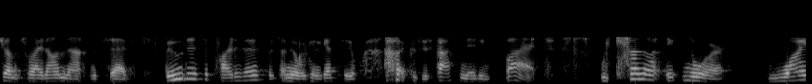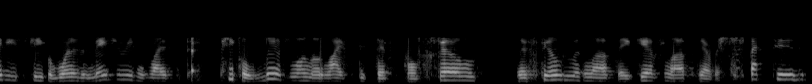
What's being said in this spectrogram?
jumped right on that and said food is a part of this, which I know we're going to get to because it's fascinating, but we cannot ignore why these people. One of the major reasons why people live long, long lives is they're fulfilled, they're filled with love, they give love, they're respected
